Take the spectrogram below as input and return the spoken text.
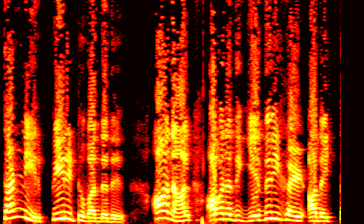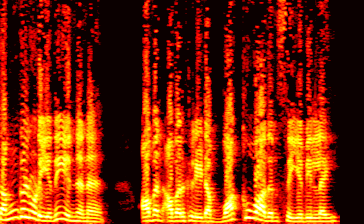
தண்ணீர் பீரிட்டு வந்தது. ஆனால் அவனது எதிரிகள் அதை தங்களுடையது என்னென்ன? அவன் அவர்களிடம் வாக்குவாதம் செய்யவில்லை.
